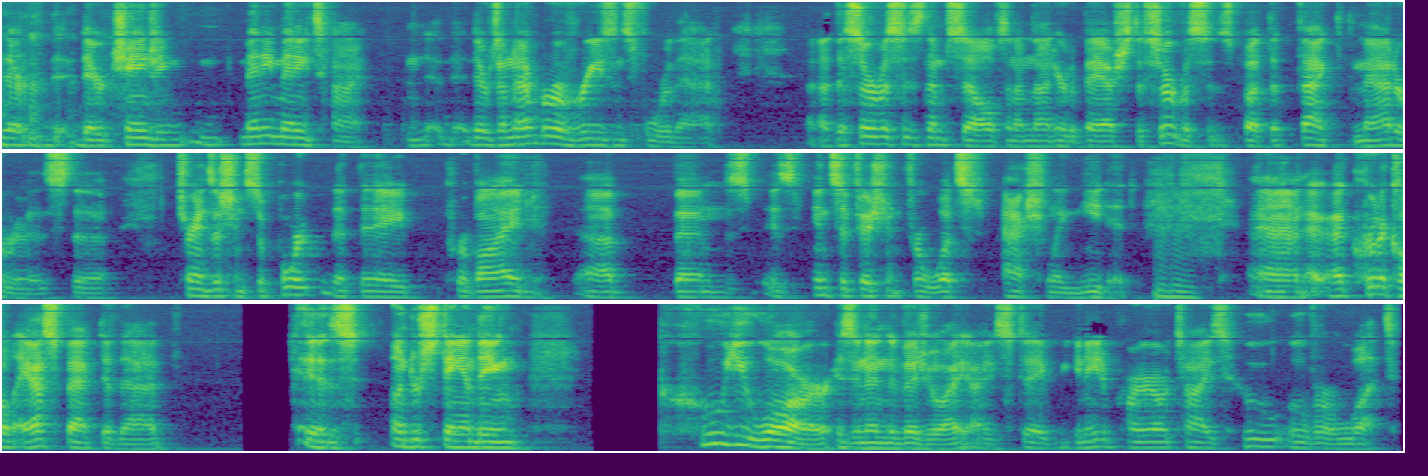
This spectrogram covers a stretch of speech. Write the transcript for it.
they're, they're, changing many, many times. There's a number of reasons for that. Uh, the services themselves, and I'm not here to bash the services, but the fact of the matter is the transition support that they provide uh, them is, is, insufficient for what's actually needed. Mm-hmm. And a, a, critical aspect of that is understanding who you are as an individual. I, I say you need to prioritize who over what.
